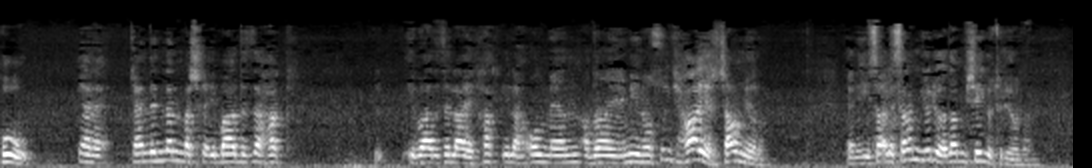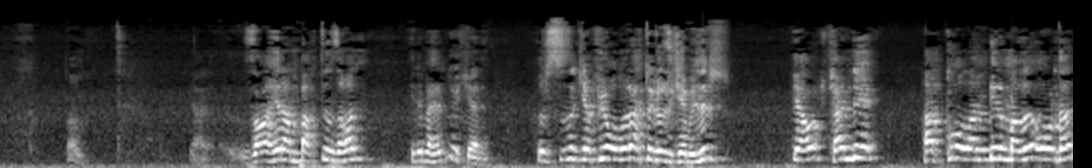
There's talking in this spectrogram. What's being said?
hu yani kendinden başka ibadete hak ibadete layık hak ilah olmayanın adına yemin olsun ki hayır çalmıyorum. Yani İsa Aleyhisselam görüyor adam bir şey götürüyor oradan. Tamam Yani zahiren baktığın zaman ilim ehli diyor ki yani hırsızlık yapıyor olarak da gözükebilir. Yahut kendi hakkı olan bir malı oradan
